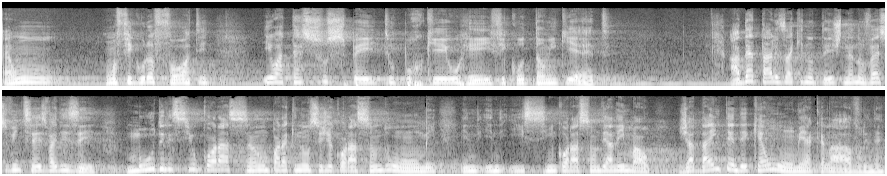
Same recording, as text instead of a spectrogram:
É um, uma figura forte eu até suspeito porque o rei ficou tão inquieto. Há detalhes aqui no texto, né? no verso 26 vai dizer: Mude-lhe-se o coração para que não seja coração do homem, e, e, e, sim coração de animal. Já dá a entender que é um homem aquela árvore, né?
